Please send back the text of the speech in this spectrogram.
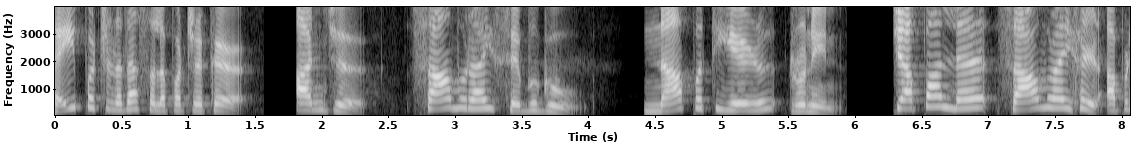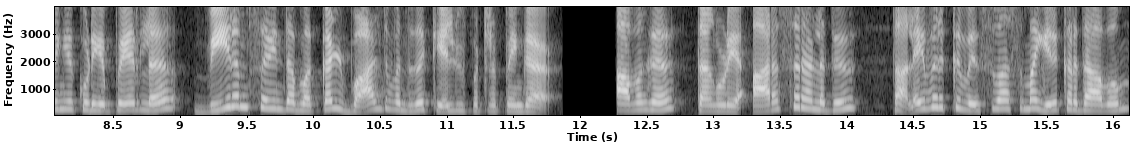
கைப்பற்றினதா சொல்லப்பட்டிருக்கு. அஞ்சு சாமுராய் செபுகு நாற்பத்தி ஏழு ருனின். ஜப்பான்ல சாமுராய்கள் அப்படிங்கக்கூடிய பேர்ல வீரம் செறிந்த மக்கள் வாழ்ந்து வந்ததை கேள்விப்பட்டிருப்பீங்க. அவங்க தங்களுடைய அரசர் அல்லது தலைவருக்கு விசுவாசமா இருக்கிறதாவும்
